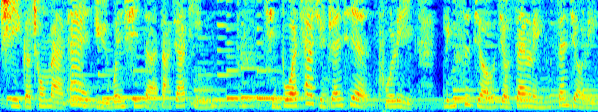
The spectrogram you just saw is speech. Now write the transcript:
是一个充满爱与温馨的大家庭。请拨洽询专线普里零四九九三零三九零。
